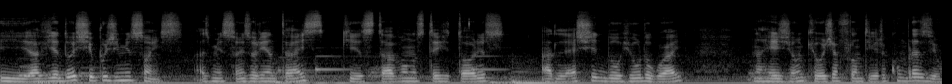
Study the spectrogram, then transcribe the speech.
E havia dois tipos de missões: as missões orientais, que estavam nos territórios a leste do rio Uruguai, na região que hoje é a fronteira com o Brasil,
